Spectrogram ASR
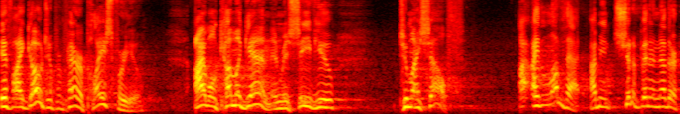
if I go to prepare a place for you, I will come again and receive you to myself. I, I love that. I mean, should have been another,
